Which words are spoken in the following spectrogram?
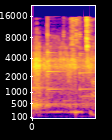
第一张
